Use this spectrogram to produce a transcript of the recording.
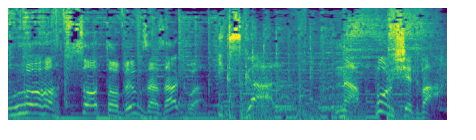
Ło, co to był za zakład? X-Gal na Pulsie 2.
